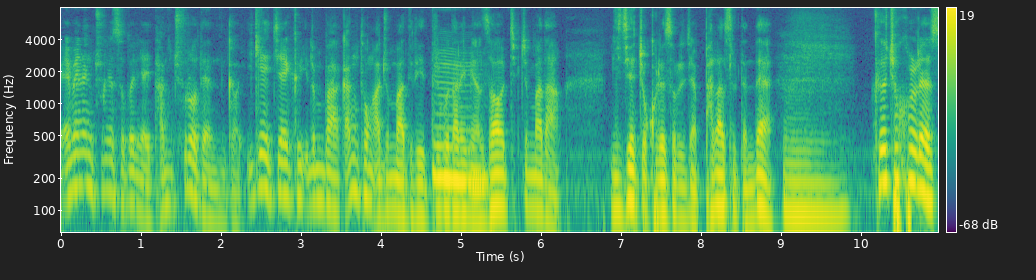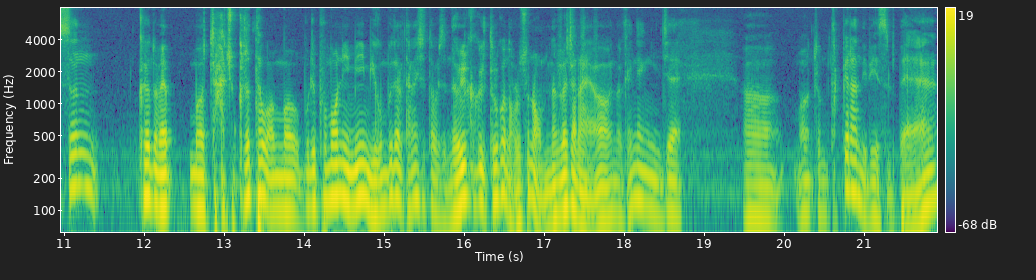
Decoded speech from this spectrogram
M&M 중에서도 이제 단추로 된 거 이게 이제 그 이른바 깡통 아줌마들이 들고 음. 다니면서 집집마다 미제 초콜릿으로 이제 팔았을 텐데 그 초콜릿은 그래도 몇, 뭐 자주 그렇다고 뭐 우리 부모님이 미군 부대를 다니셨다고 해서 늘 그걸 들고 놀 수는 없는 거잖아요. 굉장히 이제 어 뭐 좀 특별한 일이 있을 때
